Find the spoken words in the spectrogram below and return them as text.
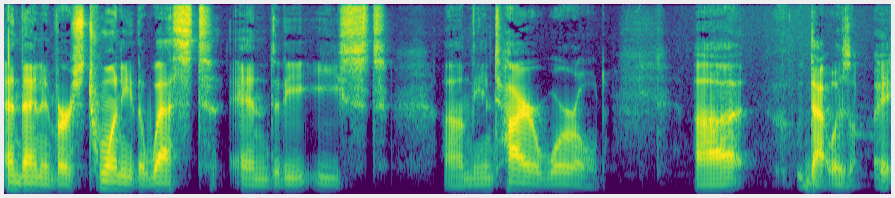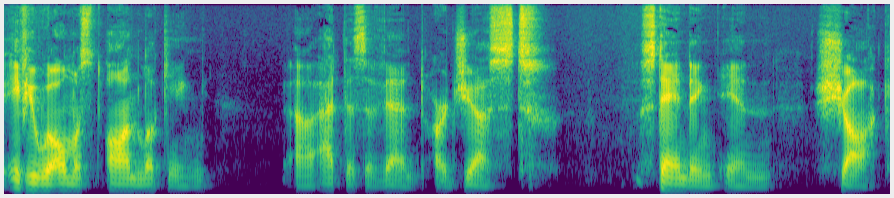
and then in verse 20, the west and the east, um, the entire world, uh, that was, if you will, almost on looking uh, at this event, are just standing in shock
